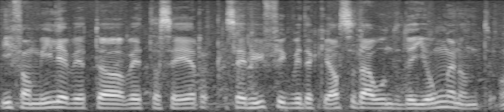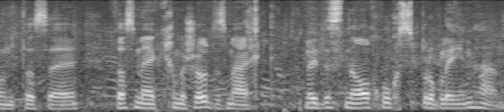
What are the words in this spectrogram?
in, Familien wird da, wird da sehr, sehr häufig wieder gejasset, auch unter den Jungen. Und, und das, äh, das merken wir schon, dass wir nicht das Nachwuchsproblem haben.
